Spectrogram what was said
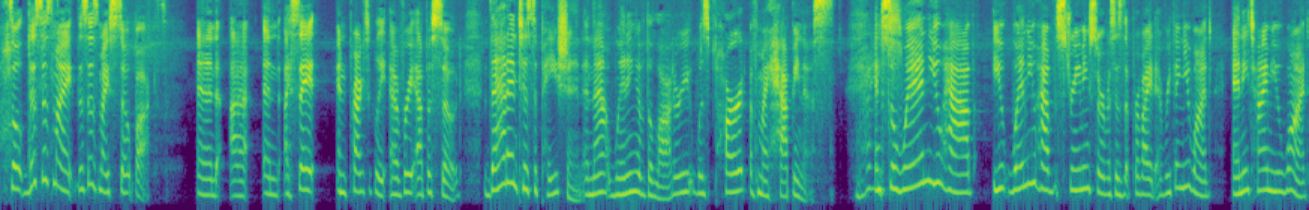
so this is my this is my soapbox, and I and I say it in practically every episode. That anticipation and that winning of the lottery was part of my happiness. And so when you have you when you have streaming services that provide everything you want anytime you want,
